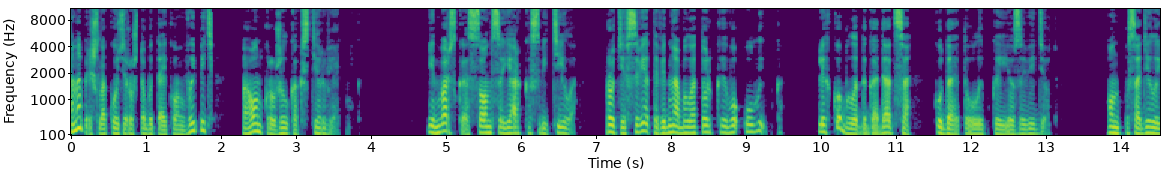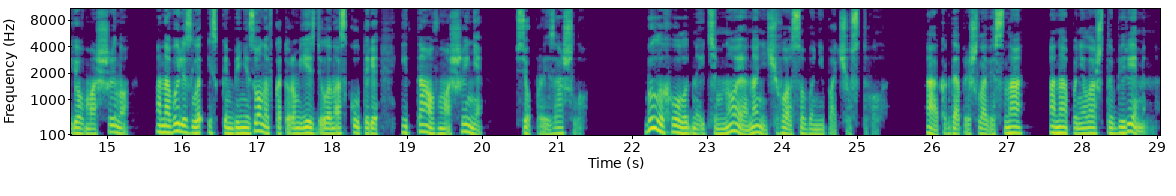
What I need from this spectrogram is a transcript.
Она пришла к озеру, чтобы тайком выпить, а он кружил как стервятник. Январское солнце ярко светило. Против света видна была только его улыбка. Легко было догадаться, куда эта улыбка ее заведет. Он посадил ее в машину, она вылезла из комбинезона, в котором ездила на скутере, и там, в машине, все произошло. Было холодно и темно, и она ничего особо не почувствовала. А когда пришла весна, она поняла, что беременна.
